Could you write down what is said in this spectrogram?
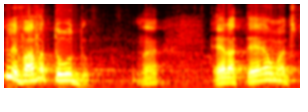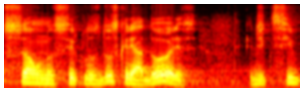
e levava tudo. Né? Era até uma discussão nos círculos dos criadores de que se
